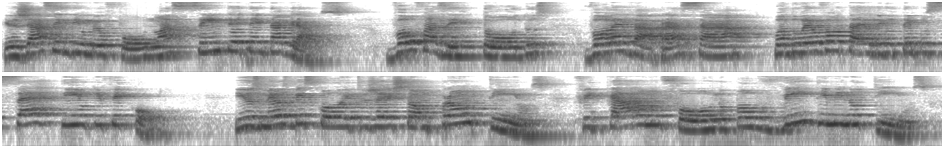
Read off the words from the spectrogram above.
Eu já acendi o meu forno a 180 graus. Vou fazer todos, vou levar para assar. Quando eu voltar, eu digo o tempo certinho que ficou. E os meus biscoitos já estão prontinhos. Ficaram no forno por 20 minutinhos.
